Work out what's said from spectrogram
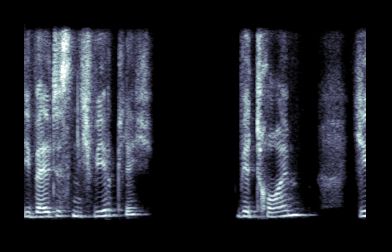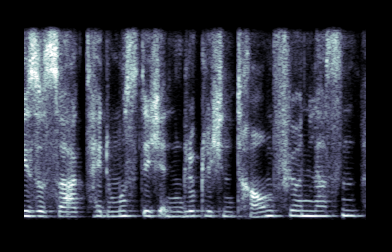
Die Welt ist nicht wirklich, wir träumen. Jesus sagt, hey, du musst dich in einen glücklichen Traum führen lassen,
